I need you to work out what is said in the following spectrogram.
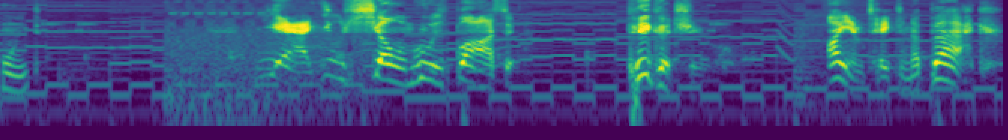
point. Yeah, you show him who's boss. Pikachu. I am taken aback.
